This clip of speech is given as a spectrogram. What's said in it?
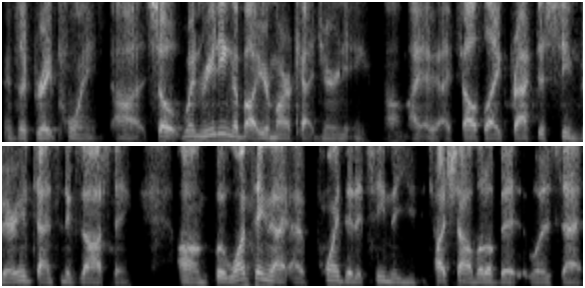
it's a great point. Uh, so, when reading about your Marquette journey, um, I, I, felt like practice seemed very intense and exhausting. Um, but one thing that a point that it seemed that you touched on a little bit was that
